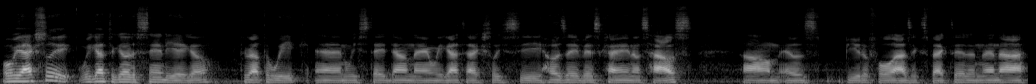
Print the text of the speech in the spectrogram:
Well, we actually, we got to go to San Diego throughout the week and we stayed down there and we got to actually see Jose Vizcaino's house. Um, it was beautiful as expected and then uh,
